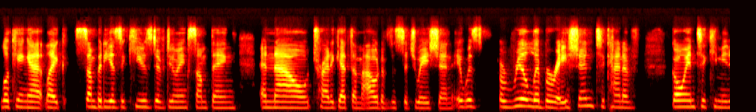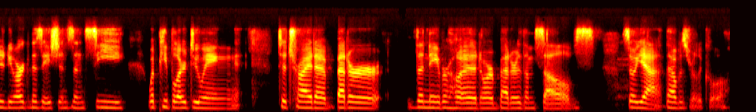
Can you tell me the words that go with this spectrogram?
looking at like somebody is accused of doing something and now try to get them out of the situation. It was a real liberation to kind of go into community organizations and see what people are doing to try to better the neighborhood or better themselves so yeah that was really cool.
